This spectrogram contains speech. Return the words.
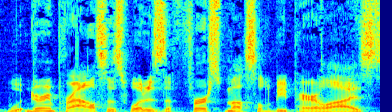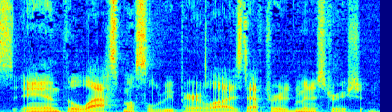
w- during paralysis, what is the first muscle to be paralyzed and the last muscle to be paralyzed after administration?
